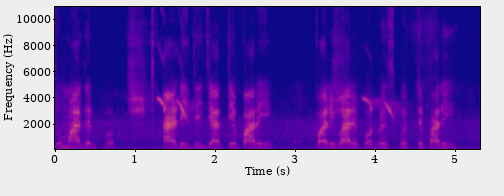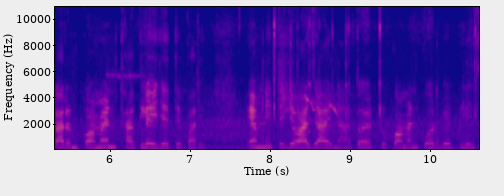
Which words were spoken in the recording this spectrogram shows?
তোমাদের আইডিতে যেতে পারি, পরিবারে প্রবেশ করতে পারি, কারণ কমেন্ট থাকলেই যেতে পারি। এমনিতে যাওয়া যায় না, তো একটু কমেন্ট করবে প্লিজ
